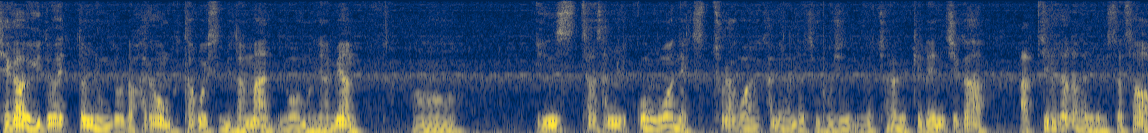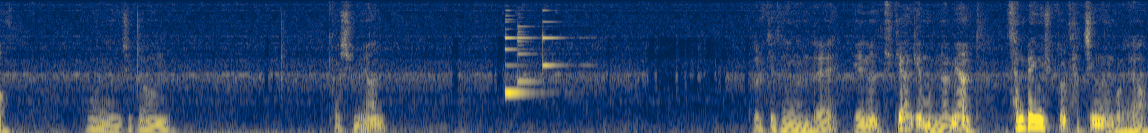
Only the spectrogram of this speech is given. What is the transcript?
제가 의도했던 용도로 활용을 못하고 있습니다만 이건 뭐냐면 어, 인스타 360원 X2라고 하는 카메라인데 지금 보시는 것처럼 이렇게 렌즈가 앞뒤로다가 달려 있어서 이거는 지금 켜시면 이렇게 되는데 얘는 특이한 게 뭐냐면 360도를 다 찍는 거예요.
